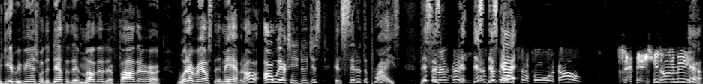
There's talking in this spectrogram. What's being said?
to get revenge for the death of their mother, their father, or whatever else that may happen. All all we actually need to do just consider the price. This is man, hey, this this guy a fool with a cause. you know what I mean? yeah.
